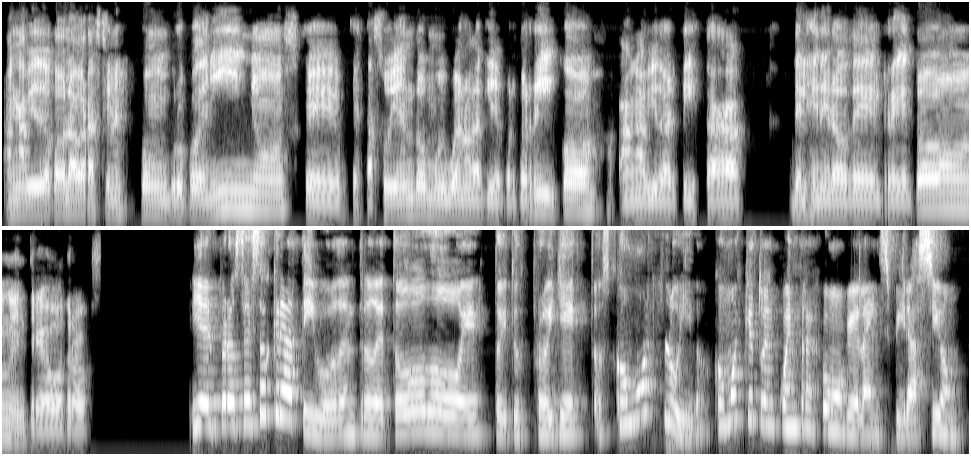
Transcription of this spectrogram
han habido colaboraciones con un grupo de niños que, que está subiendo muy bueno de aquí de Puerto Rico, han habido artistas del género del reggaetón, entre otros. Y el proceso creativo dentro de todo esto y tus proyectos, ¿cómo ha fluido? ¿Cómo es que tú encuentras como que la inspiración?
